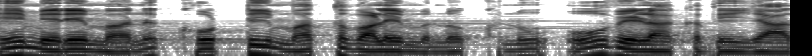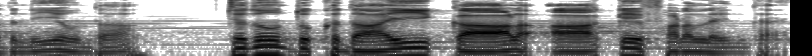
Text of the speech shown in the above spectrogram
ਹੇ ਮੇਰੇ ਮਨ, ਖੋਟੀ ਮੱਤ ਵਾਲੇ ਮਨੁੱਖ ਨੂੰ ਉਹ ਵੇਲਾ ਕਦੇ ਯਾਦ ਨਹੀਂ ਆਉਂਦਾ ਜਦੋਂ ਦੁਖਦਾਈ ਕਾਲ ਆ ਕੇ ਫੜ ਲੈਂਦਾ ਹੈ।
